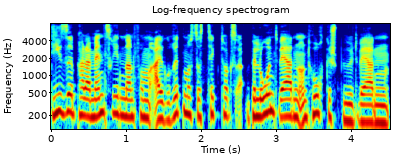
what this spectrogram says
diese Parlamentsreden dann vom Algorithmus des TikToks belohnt werden und hochgespült werden.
